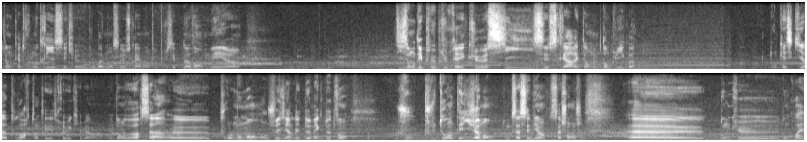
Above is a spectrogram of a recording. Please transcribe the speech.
il est en 4 roues motrices et que globalement ça use quand même un peu plus ses pneus avant mais euh, disons des pneus plus frais que si ce serait arrêté en même temps que lui quoi. Qu'est-ce qu'il va pouvoir tenter des trucs? Eh bien, eh bien, on va voir ça. Euh, pour le moment, je veux dire, les deux mecs de devant jouent plutôt intelligemment. Donc ça c'est bien, ça change. Donc, donc ouais.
